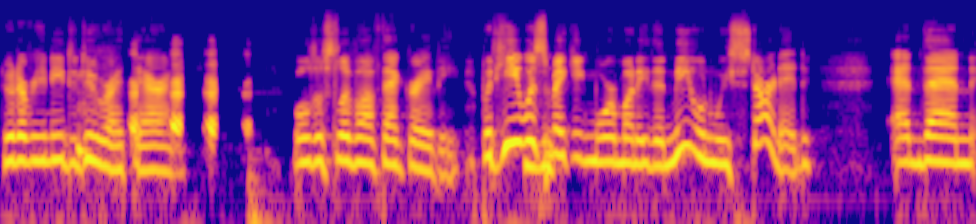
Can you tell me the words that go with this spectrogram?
do whatever you need to do right there, and we'll just live off that gravy. But he was making more money than me when we started, and then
